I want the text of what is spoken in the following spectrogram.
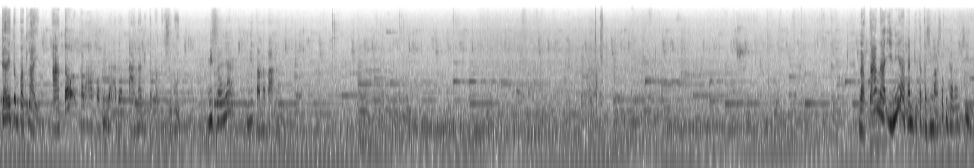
dari tempat lain. Atau kalau apabila ada tanah di tempat tersebut. Misalnya ini tanah-tanah. Nah tanah ini akan kita kasih masuk ke dalam sini.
